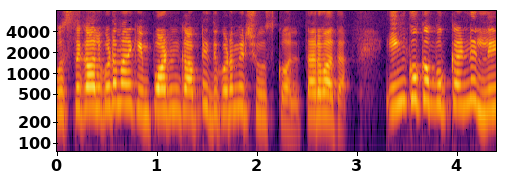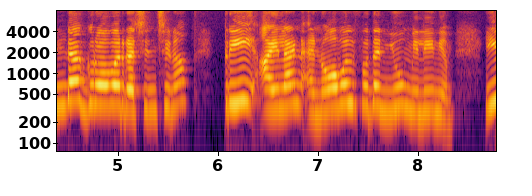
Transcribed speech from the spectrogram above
పుస్తకాలు కూడా మనకి ఇంపార్టెంట్ కాబట్టి ఇది కూడా మీరు చూసుకోవాలి. తర్వాత ఇంకొక బుక్ అండి లిండా గ్రోవర్ రచించిన tree island a novel for the new millennium ఈ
